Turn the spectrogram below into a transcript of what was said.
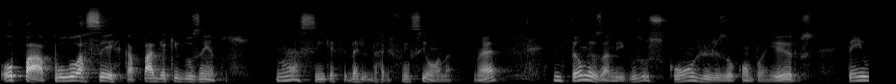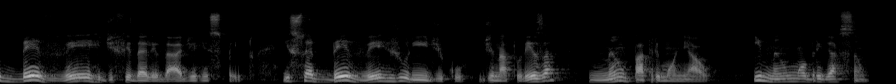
Opa, pulou a cerca, pague aqui 200. Não é assim que a fidelidade funciona. Né? Então, meus amigos, os cônjuges ou companheiros têm o dever de fidelidade e respeito. Isso é dever jurídico de natureza não patrimonial e não uma obrigação.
